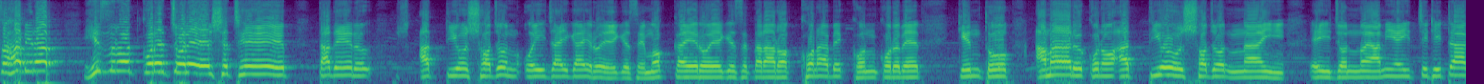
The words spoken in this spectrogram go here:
সাহাবিরা হিজরত করে চলে এসেছে। তাদের আত্মীয় স্বজন ওই জায়গায় রয়ে গেছে, মক্কায় রয়ে গেছে, তারা রক্ষণাবেক্ষণ করবে। কিন্তু আমার কোনো আত্মীয় স্বজন নাই। এই জন্য আমি এই চিঠিটা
